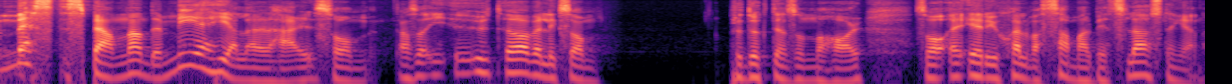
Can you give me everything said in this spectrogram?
mest spännande med hela det här, som, alltså utöver liksom produkten som de har, så är det ju själva samarbetslösningen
